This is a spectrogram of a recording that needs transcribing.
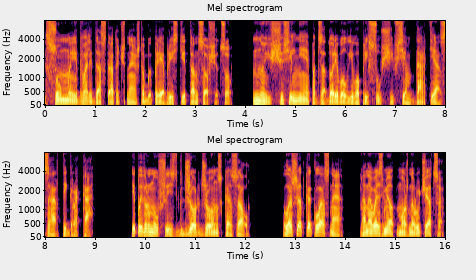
Сумма едва ли достаточная, чтобы приобрести танцовщицу. Но еще сильнее подзадоривал его присущий всем Дарти азарт игрока. И, повернувшись к Джорджу, он сказал, «Лошадка классная. Она возьмет, можно ручаться.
